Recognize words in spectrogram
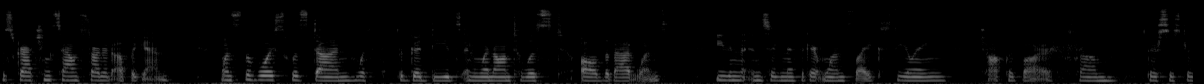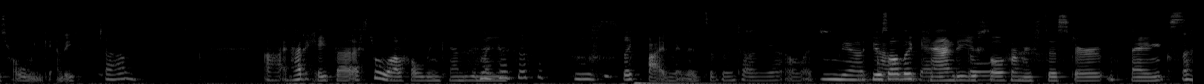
the scratching sound started up again. Once the voice was done with the good deeds and went on to list all the bad ones, even the insignificant ones like stealing chocolate bar from their sister's Halloween candy. Oh. Uh, and I'd hate that. I stole a lot of Halloween candy in my youth. It's like five minutes of them telling you how much. Yeah, here's all the candy candy you stole. stole from your sister. Thanks.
